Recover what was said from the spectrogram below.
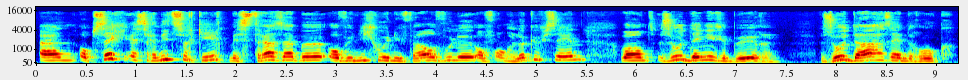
En op zich is er niets verkeerd met stress hebben of je niet goed in je vel voelen of ongelukkig zijn, want zo dingen gebeuren. Zo dagen zijn er ook.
